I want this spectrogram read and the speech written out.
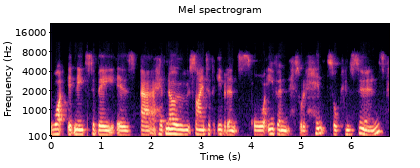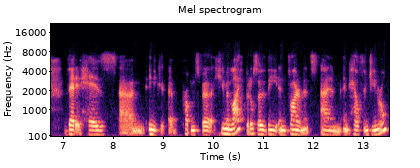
what it needs to be is uh, have no scientific evidence or even sort of hints or concerns that it has um, any uh, problems for human life, but also the environment um, and health in general.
